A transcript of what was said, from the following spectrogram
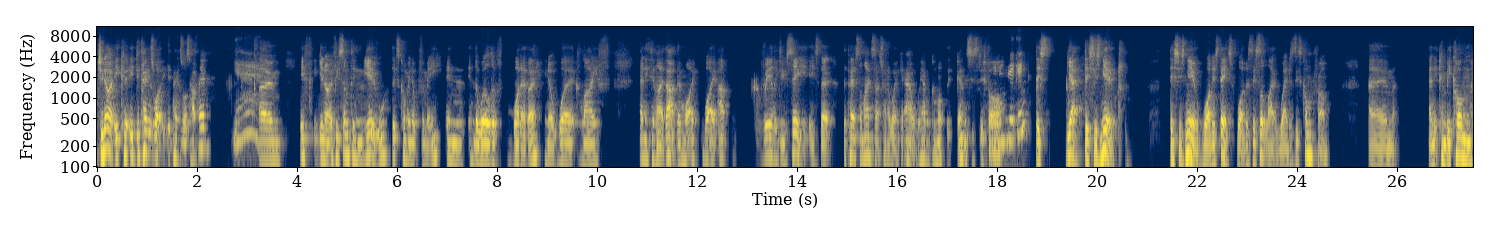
Do you know it? It depends what it depends what's happening. Yeah. Um, if you know, if it's something new that's coming up for me in in the world of whatever, you know, work, life, anything like that, then what I what I really do see is that the personal mindset's trying to work it out. We haven't come up with again. This is before. Making this, yeah, this is new this is new. What is this? What does this look like? Where does this come from? Um, and it can become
